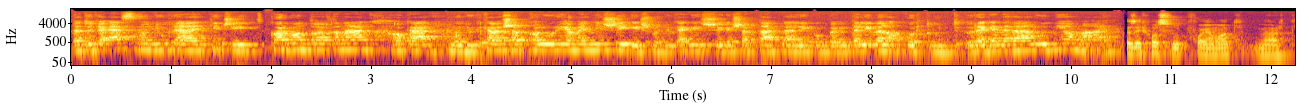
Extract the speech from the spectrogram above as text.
Tehát, hogyha ezt mondjuk rá egy kicsit karban tartanánk, akár mondjuk kevesebb kalória mennyiség és mondjuk egészségesebb táplálékok bevitelével, akkor tud regenerálódni a máj? Ez egy hosszú folyamat, mert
